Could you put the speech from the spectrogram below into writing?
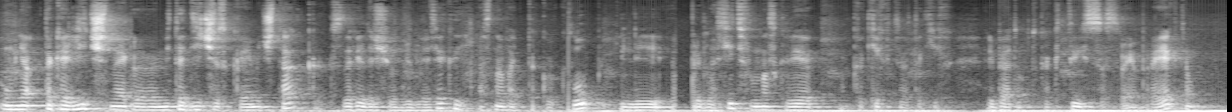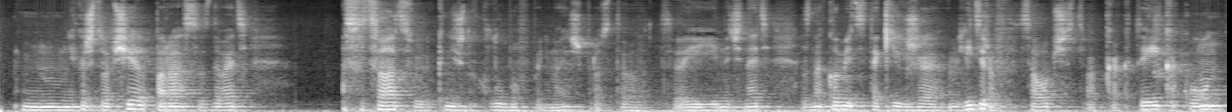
у меня такая личная э, методическая мечта, как заведующего библиотекой, основать такой клуб или пригласить в Москве каких-то таких ребят, вот как ты со своим проектом. Мне кажется, вообще пора создавать ассоциацию книжных клубов, понимаешь, просто вот и начинать знакомить таких же лидеров сообщества, как ты, как он,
